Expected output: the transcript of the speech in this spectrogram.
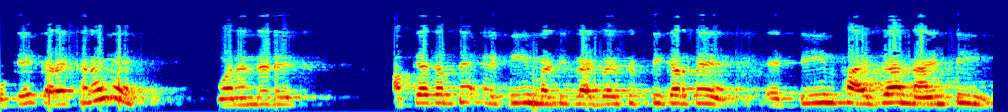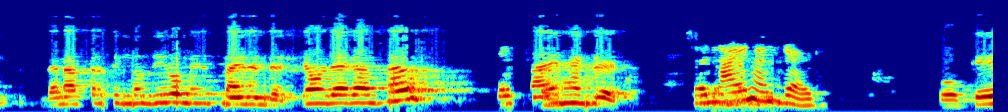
Okay correct है ना ये? 108 अब क्या करते हैं? 18 मल्टीप्लाइड बाई 50 करते हैं। 18 फाइव जा 90 then after single zero means 900 क्या हो जाएगा answer 900 So nine hundred. Okay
